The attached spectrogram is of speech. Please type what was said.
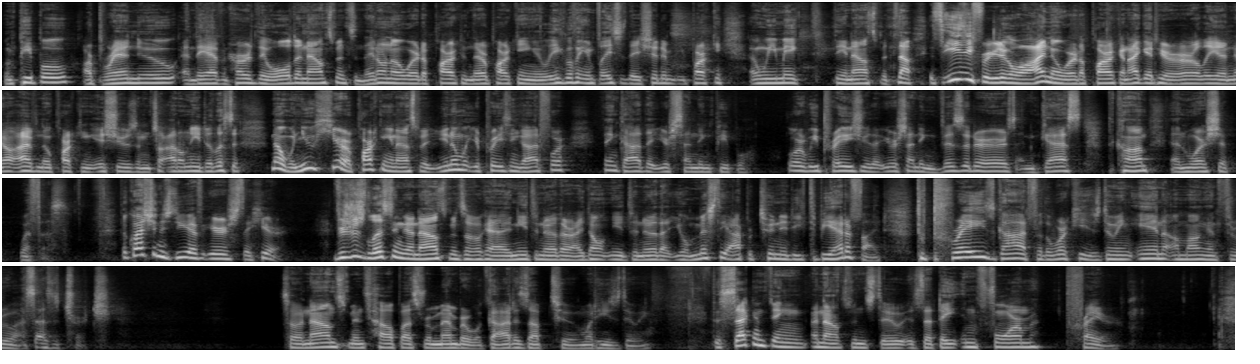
When people are brand new and they haven't heard the old announcements and they don't know where to park and they're parking illegally in places they shouldn't be parking, and we make the announcements. Now, it's easy for you to go, Well, I know where to park and I get here early and I have no parking issues and so I don't need to listen. No, when you hear a parking announcement, you know what you're praising God for? Thank God that you're sending people. Lord, we praise you that you're sending visitors and guests to come and worship with us. The question is, do you have ears to hear? If you're just listening to announcements of, okay, I need to know that, I don't need to know that, you'll miss the opportunity to be edified, to praise God for the work He is doing in, among, and through us as a church. So, announcements help us remember what God is up to and what He's doing. The second thing announcements do is that they inform prayer.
